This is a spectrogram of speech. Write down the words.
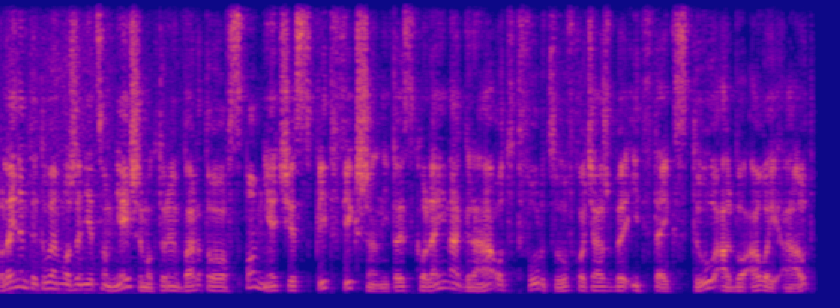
Kolejnym tytułem, może nieco mniejszym, o którym warto wspomnieć, jest Split Fiction i to jest kolejna gra od twórców chociażby It Takes Two albo A Way Out,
